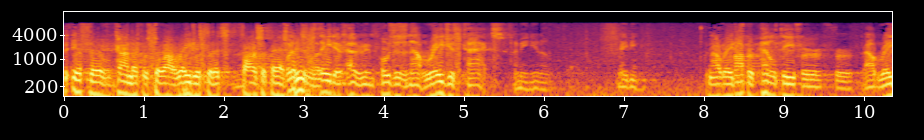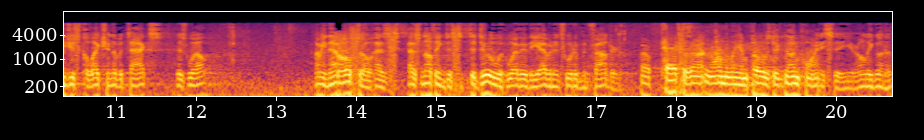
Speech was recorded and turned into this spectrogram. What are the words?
If their conduct was so outrageous that it's far surpassed What if the state imposes an outrageous tax? I mean, you know, maybe an outrageous proper penalty for, for outrageous collection of a tax as well? I mean, that also has, has nothing to, to do with whether the evidence would have been found or not. Well, taxes aren't normally imposed at gunpoint. I see. You're only going to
